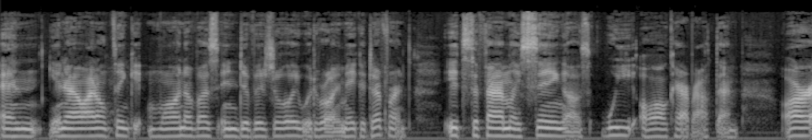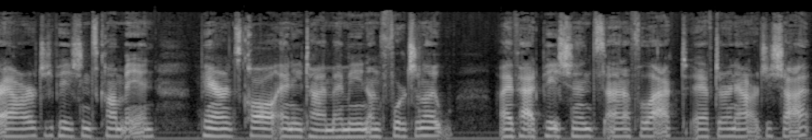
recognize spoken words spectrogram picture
And you know i don't think one of us individually would really make a difference. It's the family seeing us. We all care about them. Our allergy patients come in. Parents call anytime. I mean unfortunately I've had patients anaphylactic after an allergy shot,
